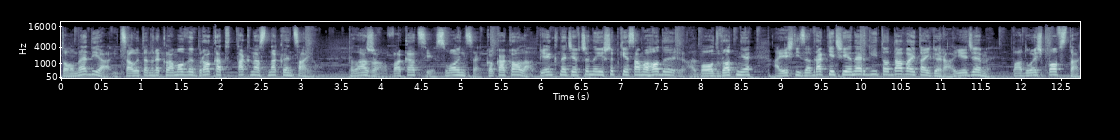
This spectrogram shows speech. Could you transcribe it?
To media i cały ten reklamowy brokat tak nas nakręcają. Plaża, wakacje, słońce, Coca-Cola, piękne dziewczyny i szybkie samochody, albo odwrotnie, a jeśli zabraknie ci energii, to dawaj Tigera, jedziemy. Padłeś, powstań,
